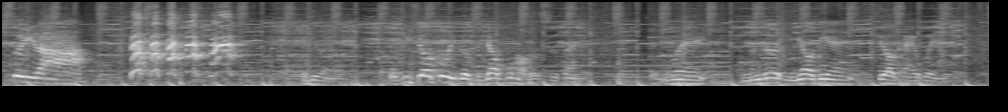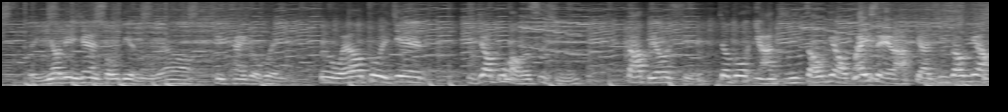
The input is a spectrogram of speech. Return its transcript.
碎啦！兄弟们，我必须要做一个比较不好的示范。因为你们这个饮料店需要开会，对，饮料店现在收店了，我要去开个会，所以我要做一件比较不好的事情，大家不要学，叫做雅集招教，拍谁啦？雅集招教，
